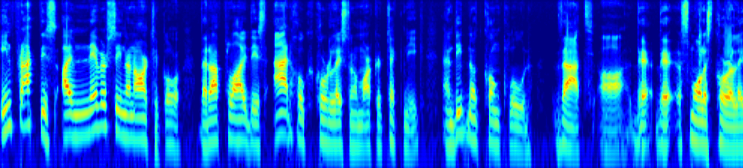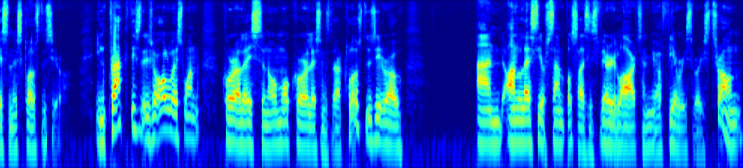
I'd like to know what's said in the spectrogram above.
In practice, I've never seen an article that applied this ad hoc correlational marker technique and did not conclude that uh, the, the smallest correlation is close to zero. In practice, there is always one correlation or more correlations that are close to zero. And unless your sample size is very large and your theory is very strong,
